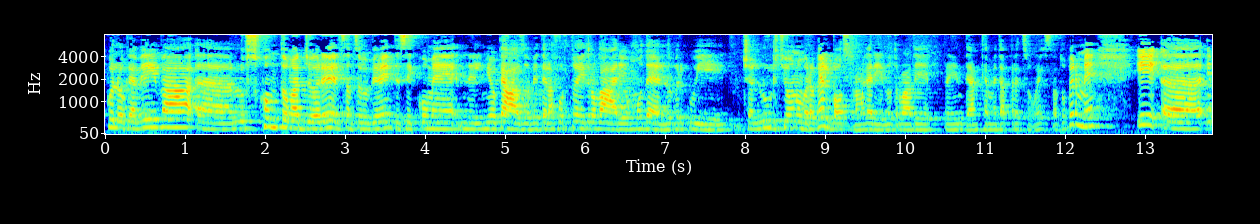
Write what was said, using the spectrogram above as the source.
quello che aveva eh, lo sconto maggiore, nel senso che ovviamente se come nel mio caso avete la fortuna di trovare un modello per cui c'è l'ultimo numero che è il vostro, magari lo trovate anche a metà prezzo come è stato per me, e, eh, e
